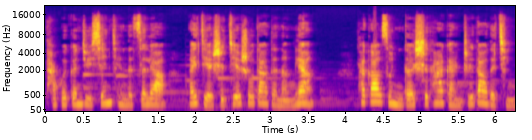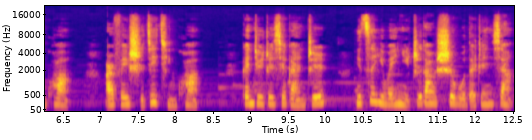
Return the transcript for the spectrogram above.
它会根据先前的资料来解释接收到的能量，它告诉你的是它感知到的情况，而非实际情况。根据这些感知，你自以为你知道事物的真相，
